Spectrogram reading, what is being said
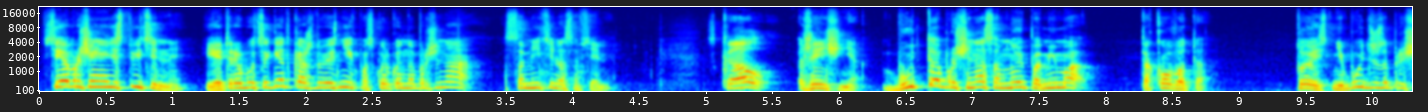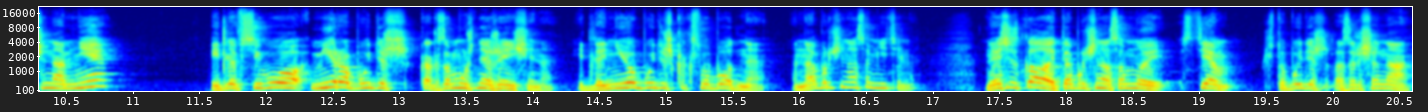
все обручения действительны. И требуется гет каждого из них, поскольку она обручена сомнительно со всеми. Сказал женщине, будь ты обручена со мной помимо такого-то. То есть не будешь запрещена мне, и для всего мира будешь как замужняя женщина, и для нее будешь как свободная. Она обручена сомнительно. Но если сказала, ты обручена со мной с тем, что будешь разрешена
